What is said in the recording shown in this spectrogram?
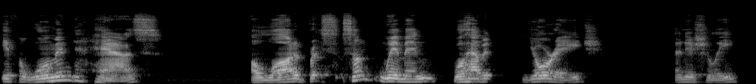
if a woman has a lot of, some women will have it your age initially,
